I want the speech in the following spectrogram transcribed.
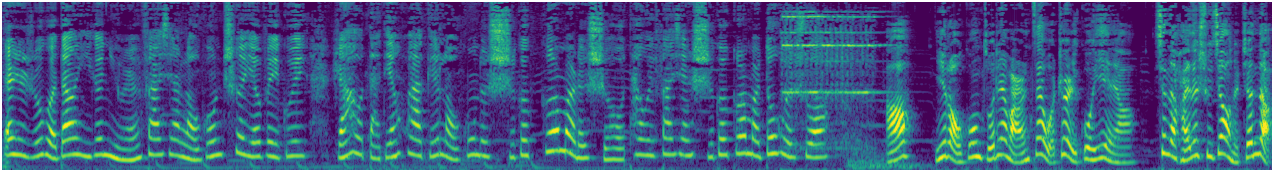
但是如果当一个女人发现老公彻夜未归，然后打电话给老公的十个哥们儿的时候，她会发现十个哥们儿都会说：“啊。”你老公昨天晚上在我这里过夜呀，现在还在睡觉呢，真的。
